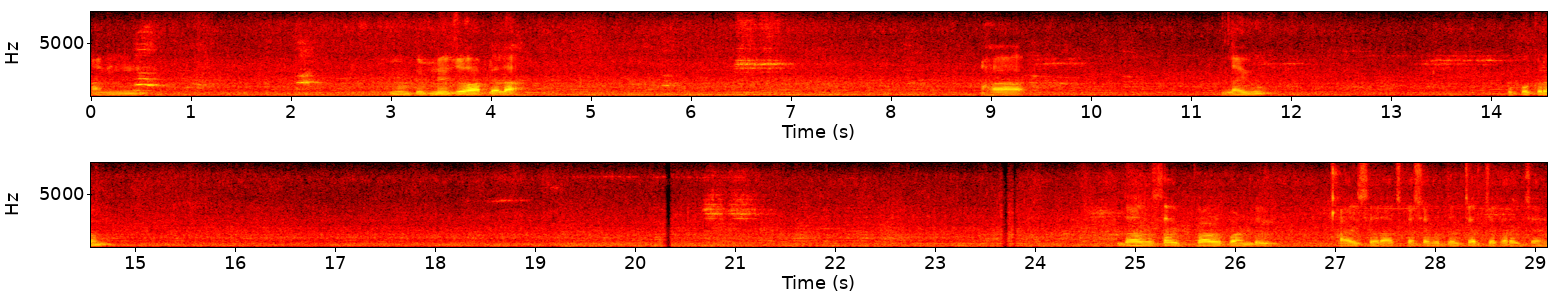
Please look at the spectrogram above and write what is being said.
आणि यूट्यूबने जो आपल्याला हा लाईव्ह उपक्रम. दादासाहेब काळबांडे हाय सर आज कशाबद्दल चर्चा करायची आहे?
